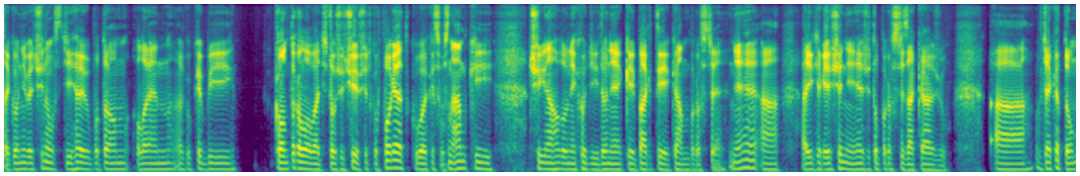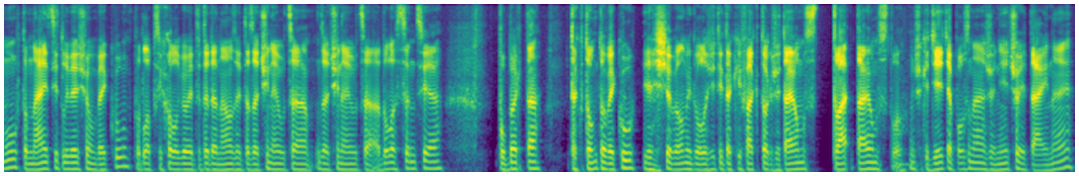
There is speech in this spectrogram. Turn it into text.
tak oni väčšinou stíhajú potom len ako keby kontrolovať to, že či je všetko v poriadku, aké sú známky, či náhodou nechodí do nejakej partie, kam proste nie a, a ich riešenie je, že to proste zakážu. A vďaka tomu v tom najcitlivejšom veku, podľa psychológov je to teda naozaj tá začínajúca, začínajúca adolescencia, puberta, tak v tomto veku je ešte veľmi dôležitý taký faktor, že tajomstvo, tajomstvo, že keď dieťa pozná, že niečo je tajné,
